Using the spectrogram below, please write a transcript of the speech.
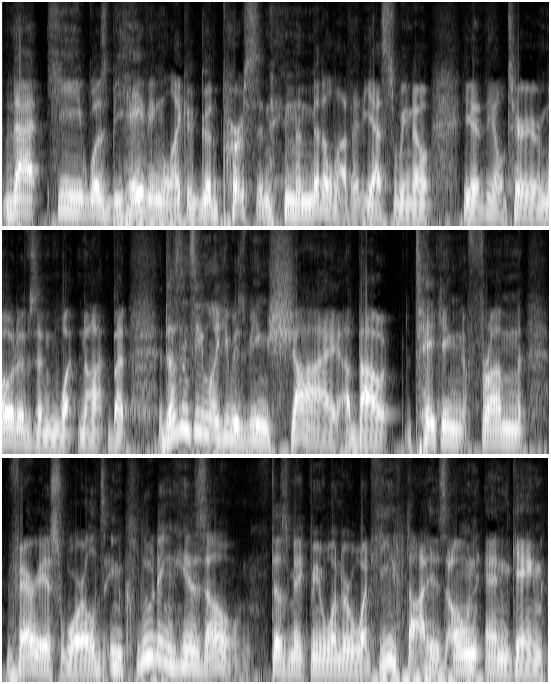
that he was behaving like a good person in the middle of it. Yes, we know he had the ulterior motives and whatnot, but it doesn't seem like he was being shy about taking from various worlds, including his own does make me wonder what he thought his own end game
